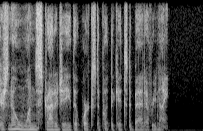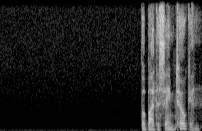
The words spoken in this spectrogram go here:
There's no one strategy that works to put the kids to bed every night. But by the same token,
